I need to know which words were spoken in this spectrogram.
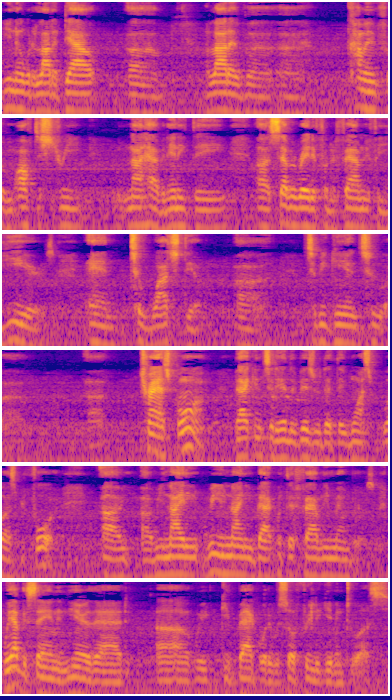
you know with a lot of doubt um, a lot of uh, uh, coming from off the street not having anything uh, separated from the family for years and to watch them uh, to begin to uh, transform back into the individual that they once was before. Uh, uh, reuniting, reuniting back with their family members. We have the saying in here that uh, we give back what it was so freely given to us,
